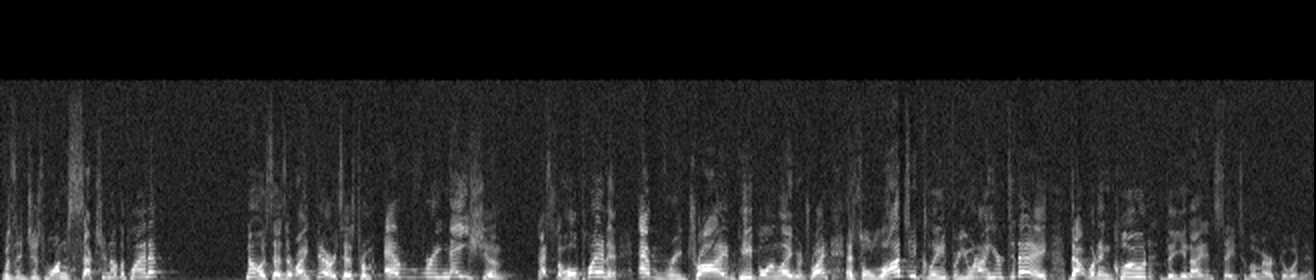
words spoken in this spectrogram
Was it just one section of the planet? No, it says it right there. It says from every nation. That's the whole planet. Every tribe, people, and language, right? And so logically, for you and I here today, that would include the United States of America, wouldn't it?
